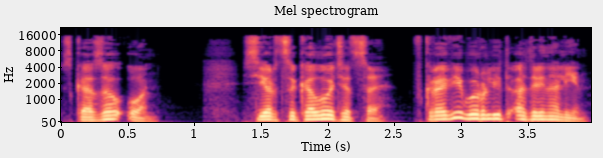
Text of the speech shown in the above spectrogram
сказал он. Сердце колотится, в крови бурлит адреналин.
